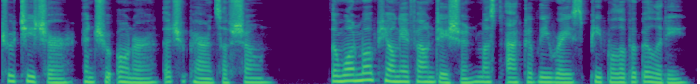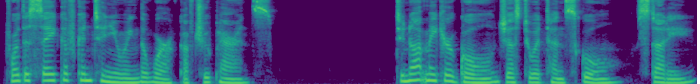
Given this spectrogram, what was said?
true teacher, and true owner that your parents have shown. The Wonmo Pyonghae Foundation must actively raise people of ability for the sake of continuing the work of true parents. Do not make your goal just to attend school, study,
